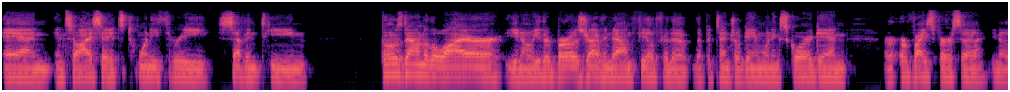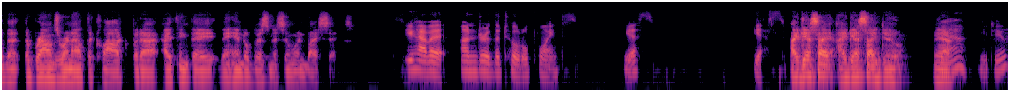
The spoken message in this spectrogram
and and so I say it's 23-17 goes down to the wire you know either Burrow's driving downfield for the the potential game winning score again or, or vice versa you know the, the Browns run out the clock but I, I think they they handle business and win by six You have it under the total points. Yes. Yes. I guess I I guess I do yeah, you do.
